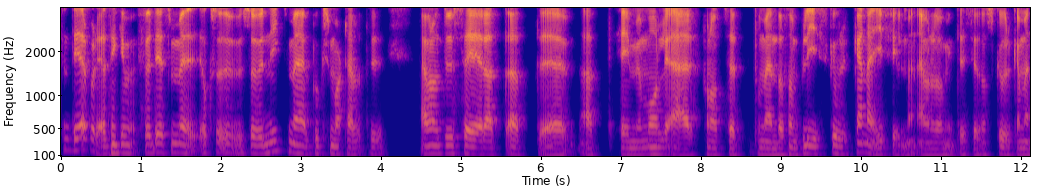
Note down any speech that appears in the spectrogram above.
funderar på det. Jag tänker, för det som är också så unikt med Booksmart här, att även om du säger att, att, äh, att Amy och Molly är på något sätt de enda som blir skurkarna i filmen, även om de inte ses som skurkar, men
